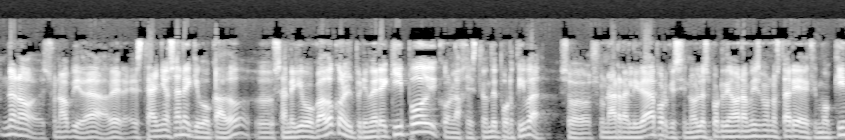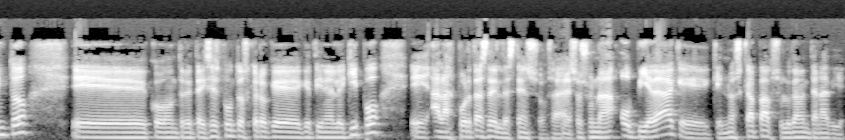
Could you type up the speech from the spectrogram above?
No, no, es una obviedad. A ver, este año se han equivocado. Se han equivocado con el primer equipo y con la gestión deportiva. Eso es una realidad, porque si no, el Sporting ahora mismo no estaría decimoquinto, eh, con 36 puntos creo que, que tiene el equipo, eh, a las puertas del descenso. O sea, eso es una obviedad que, que no escapa absolutamente a nadie.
